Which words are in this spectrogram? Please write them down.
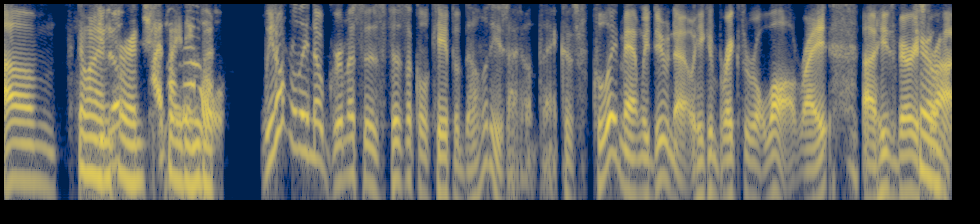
Um, Don't want to You know, encourage fighting, know. but we don't really know Grimace's physical capabilities. I don't think because Kool Aid Man, we do know he can break through a wall, right? Uh, he's very True. strong.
